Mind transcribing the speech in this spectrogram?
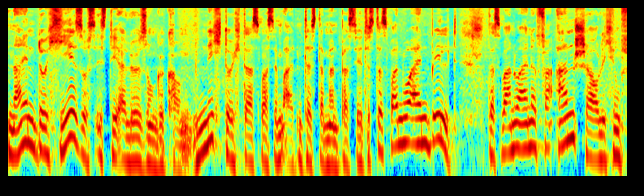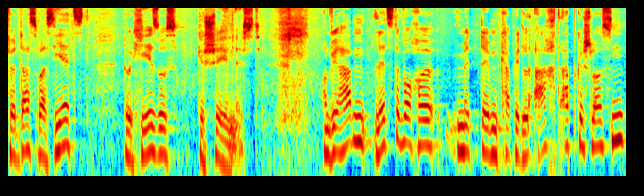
nein, durch Jesus ist die Erlösung gekommen, nicht durch das, was im Alten Testament passiert ist. Das war nur ein Bild, das war nur eine Veranschaulichung für das, was jetzt durch Jesus geschehen ist. Und wir haben letzte Woche mit dem Kapitel 8 abgeschlossen.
